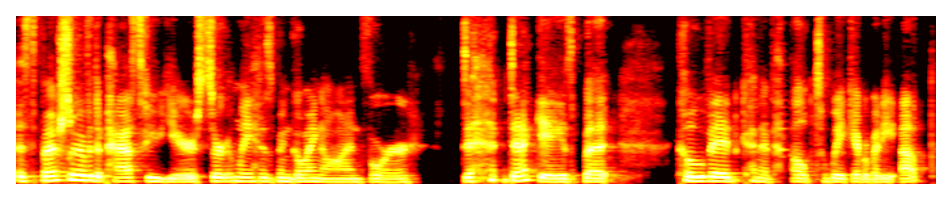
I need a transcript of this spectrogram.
especially over the past few years, certainly has been going on for de- decades, but COVID kind of helped wake everybody up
